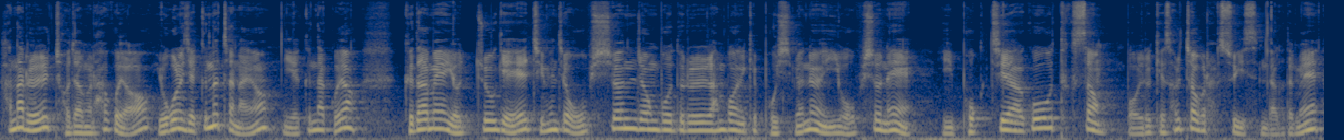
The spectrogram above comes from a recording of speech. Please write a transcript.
하나를 저장을 하고요. 요거는 이제 끝났잖아요. 이게 끝났고요. 그 다음에 이쪽에 지금 현재 옵션 정보들을 한번 이렇게 보시면은 이 옵션에 이 복제하고 특성 뭐 이렇게 설정을 할 수 있습니다. 그 다음에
